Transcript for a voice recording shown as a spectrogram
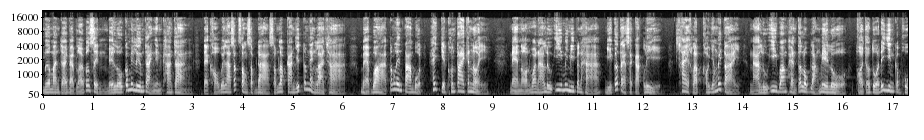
เมื่อมั่นใจแบบร้อยเปอร์เซ็นต์เบโลก็ไม่ลืมจ่ายเงินค่าจ้าง แต่ขอเวลาสักสองสัปดาห์สำหรับการยึดตำแหน่งราชา แบบว่าต้องเล่นตามบทให้เกียรติคนตายกันหน่อย แน่นอนว่านาลูอี้ไม่มีปัญหามียก็แต่สกักลี่ ใช่ครับเขายังไม่ตายนาลูอี้วางแผนตลบหลังเมโล พอเจ้าตัวได้ยินกับหู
